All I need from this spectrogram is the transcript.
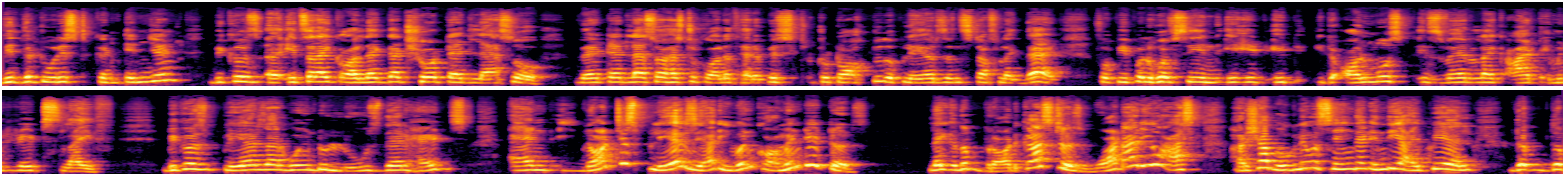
with the tourist contingent because uh, it's like or like that show Ted Lasso where Ted Lasso has to call a therapist to talk to the players and stuff like that. For people who have seen it, it, it, it almost is where like art imitates life because players are going to lose their heads and not just players, yeah, even commentators like the broadcasters what are you asked harsha bhogle was saying that in the ipl the the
